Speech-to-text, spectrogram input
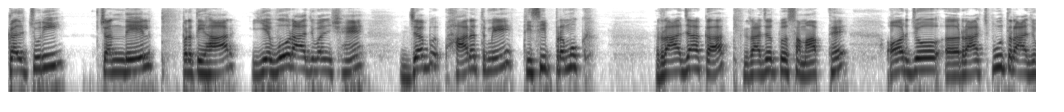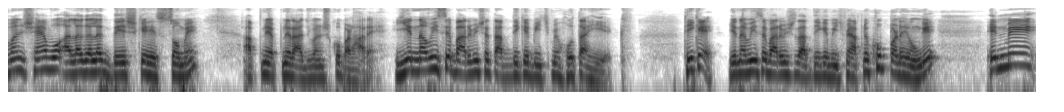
कलचुरी चंदेल, प्रतिहार, ये वो राजवंश हैं जब भारत में किसी प्रमुख राजा का राजत्व तो समाप्त है और जो राजपूत राजवंश हैं वो अलग अलग देश के हिस्सों में अपने अपने राजवंश को बढ़ा रहे हैं। ये नवीं से बारहवीं शताब्दी के बीच में होता ही एक। ठीक है? ये नवीं से बारहवीं शताब्दी के बीच में आपने खूब पढ़े होंगे। इनमें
